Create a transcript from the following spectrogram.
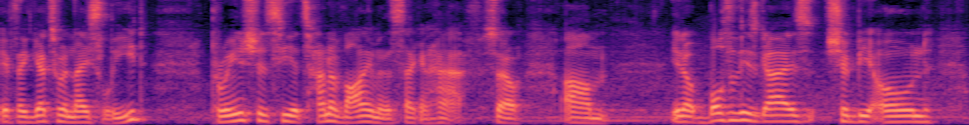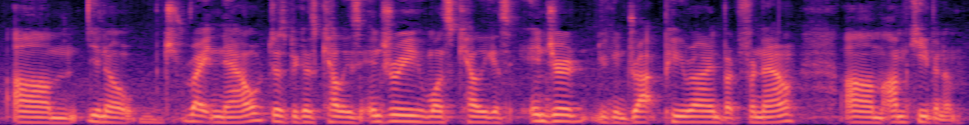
if they get to a nice lead, Perine should see a ton of volume in the second half. So, um, you know, both of these guys should be owned. Um, you know, right now, just because Kelley's injury. Once Kelley gets injured, you can drop Perine, but for now, um, I'm keeping him.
